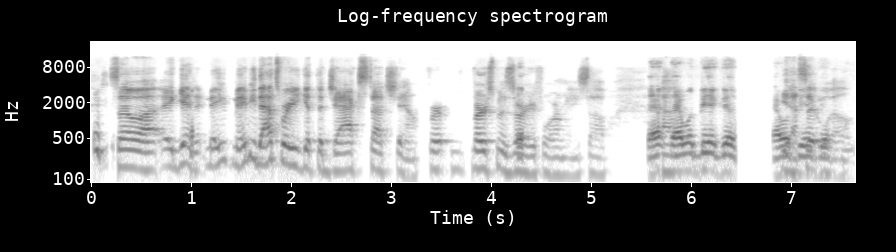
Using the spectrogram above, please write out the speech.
so, uh, again, may, maybe that's where you get the Jack's touchdown for versus Missouri for me. So, that, that would be a good that would yes, be a it good will.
